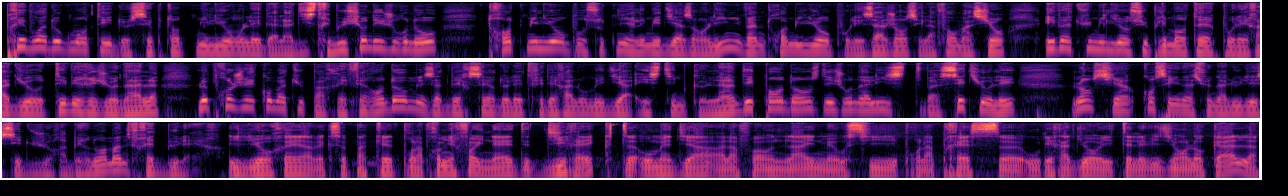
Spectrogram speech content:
prévoit d'augmenter de 70 millions l'aide à la distribution des journaux, 30 millions pour soutenir les médias en ligne, 23 millions pour les agences et la formation et 28 millions supplémentaires pour les radios TV régionales. Le projet combattu par référendum, les adversaires de l'aide fédérale aux médias estiment que l'indépendance des journalistes va s'étioler. L'ancien Conseil national UDC du Jura bernois, Manfred Buller. Il y aurait avec ce paquet pour la première fois une aide directe aux médias, à la fois online mais aussi pour la presse ou les radios et télévisions locales.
